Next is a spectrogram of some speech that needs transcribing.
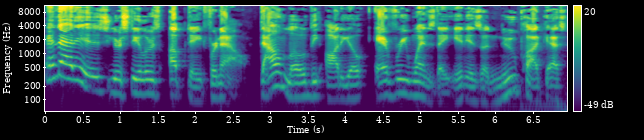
And that is your Steelers update for now. Download the audio every Wednesday. It is a new podcast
